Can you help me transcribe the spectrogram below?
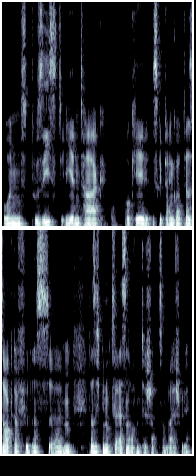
und du siehst jeden Tag, okay, es gibt einen Gott, der sorgt dafür, dass, ähm, dass ich genug zu essen auf dem Tisch habe zum Beispiel.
